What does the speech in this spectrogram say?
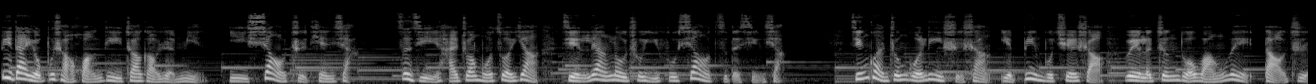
历代有不少皇帝昭告人民以孝治天下，自己还装模作样，尽量露出一副孝子的形象。尽管中国历史上也并不缺少为了争夺王位导致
